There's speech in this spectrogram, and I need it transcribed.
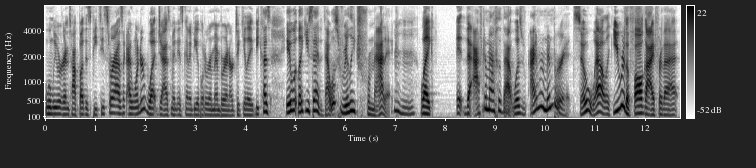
when we were going to talk about this pizza story, I was like, I wonder what Jasmine is going to be able to remember and articulate because it, would, like you said, that was really traumatic. Like it, the aftermath of that was, I remember it so well. Like you were the fall guy for that.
